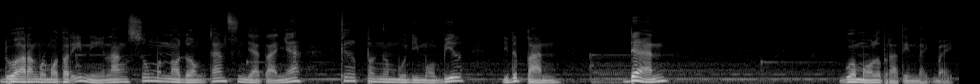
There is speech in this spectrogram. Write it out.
Dua orang bermotor ini langsung menodongkan senjatanya ke pengemudi mobil di depan. Dan gue mau lo perhatiin baik-baik.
